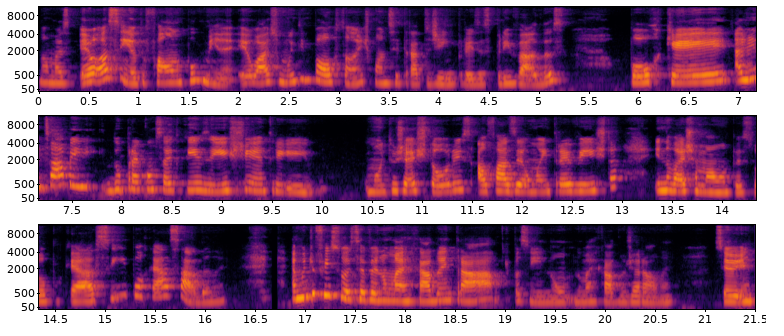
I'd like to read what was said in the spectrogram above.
Não, mas eu, assim, eu tô falando por mim, né? Eu acho muito importante quando se trata de empresas privadas, porque a gente sabe do preconceito que existe entre muitos gestores ao fazer uma entrevista e não vai chamar uma pessoa porque é assim e porque é assada, né? É muito difícil você ver no mercado entrar, tipo assim, no, no mercado no geral, né? Você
